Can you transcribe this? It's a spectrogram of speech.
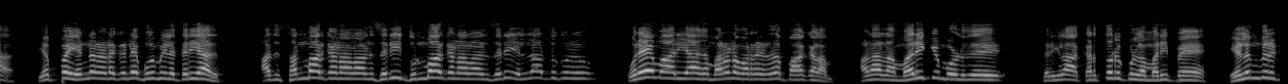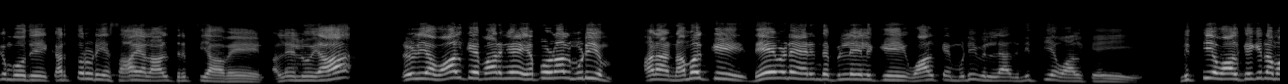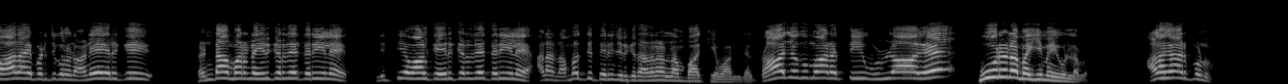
எப்ப என்ன நடக்குன்னே பூமியில தெரியாது. அது சன்மார்க்கனாலும் சரி துன்மார்க்கனாலும் சரி எல்லாத்துக்கும் ஒரே மாதிரியாக மரணம் வர்றத பார்க்கலாம். ஆனா நான் மறிக்கும் பொழுது சரிங்களா? கர்த்தருக்குள்ள மறிப்பேன் எழுந்திருக்கும் போது கர்த்தருடைய சாயலால் திருப்தி ஆவேன் அல்லேலூயா. லூயா வாழ்க்கை பாருங்க எப்போ வேணாலும் முடியும். ஆனா நமக்கு தேவனை அறிந்த பிள்ளைகளுக்கு வாழ்க்கை முடிவில்லை. அது நித்திய வாழ்க்கை. நித்திய வாழ்க்கைக்கு நம்ம ஆதாயப்படுத்திக் கொள்ளணும். அநேகருக்கு ரெண்டாம் மரணம் இருக்கிறதே தெரியல. நித்திய வாழ்க்கை இருக்கிறதே தெரியல. ஆனா நமக்கு தெரிஞ்சிருக்குது. அதனால நாம் பாக்கியவான்கள். ராஜகுமாரத்தி உள்ளாக பூரண மகிமை உள்ளவன் அழகா இருப்பணும்.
